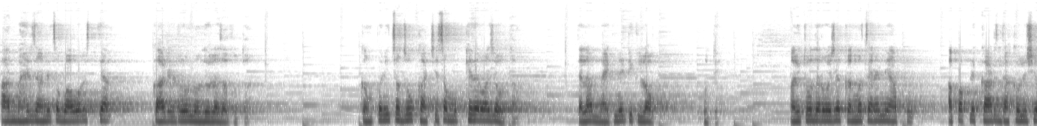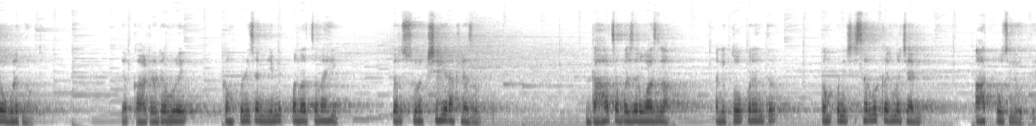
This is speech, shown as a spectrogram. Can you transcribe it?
आत बाहेर जाण्याचा वावरच त्या कार्ड रेडरवर नोंदवला जात होता. कंपनीचा जो काचेचा मुख्य दरवाजा होता त्याला मॅग्नेटिक लॉक होते. आणि तो दरवाजा कर्मचाऱ्यांनी आप आपापले कार्ड दाखवल्याशिवाय उघडत नव्हते. या कार्ड रेडरमुळे कंपनीचा नियमितपणाचा नाही तर सुरक्षाही राखल्या जाते दहाचा बजर वाजला आणि तोपर्यंत कंपनीचे सर्व कर्मचारी आत पोचले होते.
